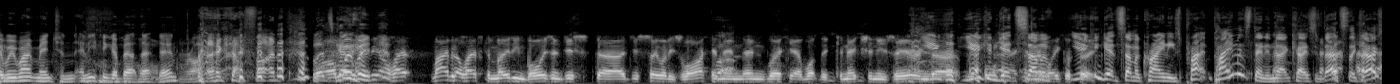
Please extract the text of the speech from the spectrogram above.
you? we won't mention anything about that, Dan. Right, okay, fine. Let's Well, go. maybe, I'll have, maybe I'll have to meet him, boys, and just uh, just see what he's like, and then, then work out what the connection is there. And, You, uh, you can get some of you two. can get some of Craney's pra- payments then in that case if that's the case.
